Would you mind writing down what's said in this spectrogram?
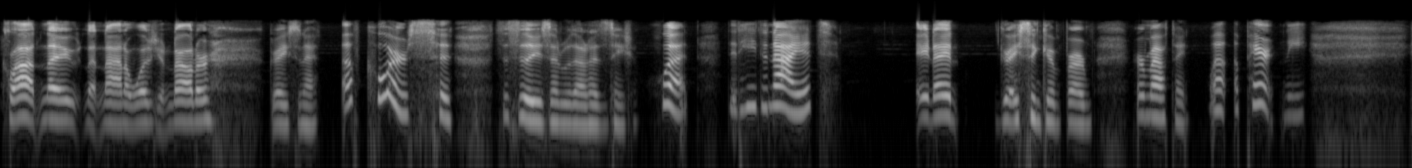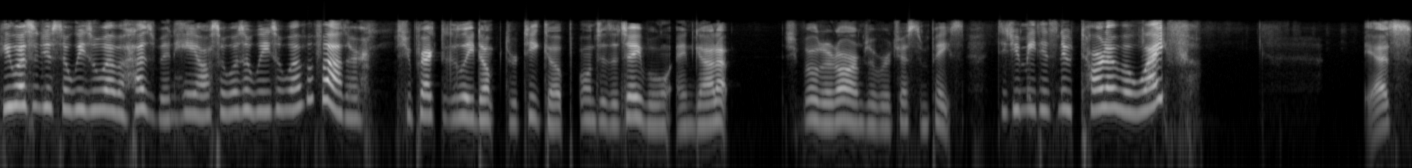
Claude knew that Nina was your daughter? Grayson asked. Of course, Cecilia said without hesitation. What? Did he deny it? He did, Grayson confirmed, her mouth tight. Well, apparently, he wasn't just a weasel of a husband, he also was a weasel of a father. She practically dumped her teacup onto the table and got up. She folded her arms over her chest and paced. Did you meet his new tart of a wife? Yes,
